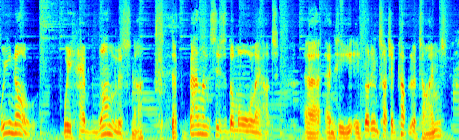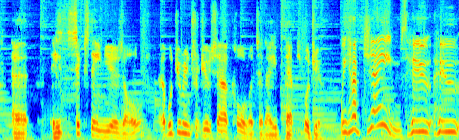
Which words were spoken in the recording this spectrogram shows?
we know we have one listener that balances them all out. Uh, and he, he got in touch a couple of times. Uh, he's 16 years old. Uh, would you introduce our caller today, Peps? Would you? We have James, who who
